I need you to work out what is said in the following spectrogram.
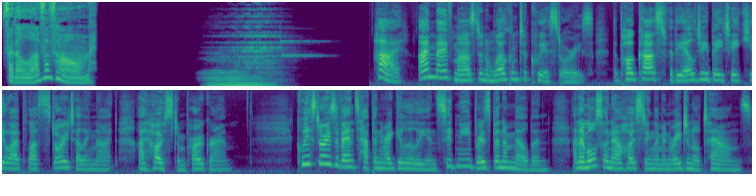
for the love of home. Hi, I'm Maeve Marsden, and welcome to Queerstories, the podcast for the LGBTQI storytelling night I host and program. Queerstories events happen regularly in Sydney, Brisbane, and Melbourne, and I'm also now hosting them in regional towns.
